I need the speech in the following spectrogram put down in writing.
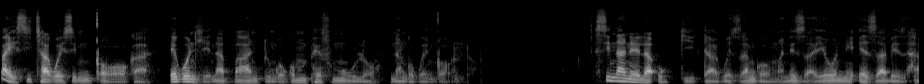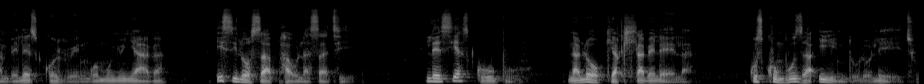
bayisithako esimqoka ekondleni abantu ngokomphefumulo nangokwengqondo. Sinanela ukugida kwezangoma nezayoni ezabe zihambele esigodlweni ngomunye unyaka, isilo saphawula sathi, lesiya sigubhu nalokhu yakuhlabelela kusikhumbuza indulo lethu.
